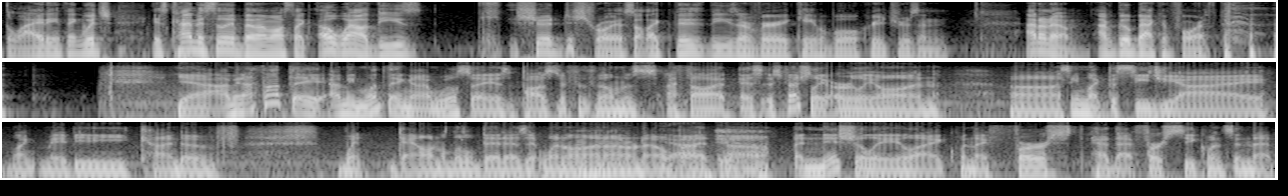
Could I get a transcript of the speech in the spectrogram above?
gliding thing, which is kind of silly, but I'm also like, oh wow, these should destroy us. Like th- these are very capable creatures, and I don't know. I go back and forth. yeah, I mean, I thought they. I mean, one thing I will say is a positive for the film is I thought, as, especially early on, uh, it seemed like the CGI, like maybe kind of went down a little bit as it went on. Mm-hmm. I don't know, yeah, but yeah. Uh, initially, like when they first had that first sequence in that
